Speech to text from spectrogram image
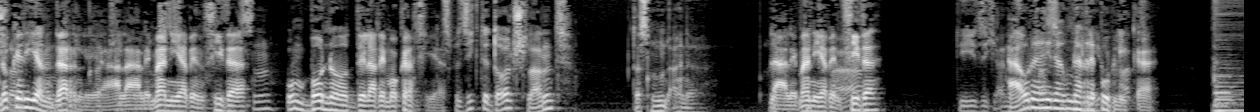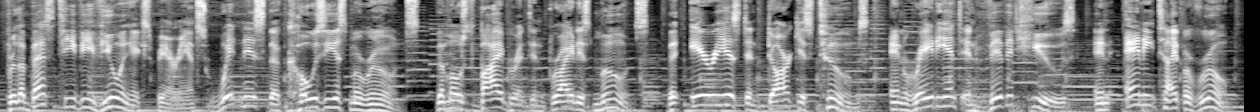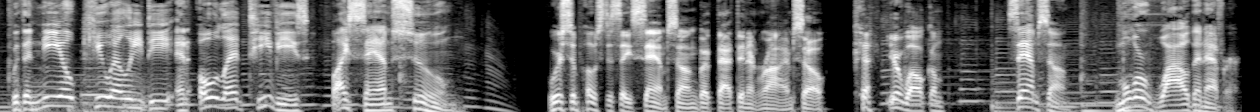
No querían darle a la Alemania vencida un bono de la democracia. La Alemania vencida ahora era una república For the best TV viewing experience, witness the coziest maroons, the most vibrant and brightest moons, the eeriest and darkest tombs, and radiant and vivid hues in any type of room with the Neo QLED and OLED TVs by Samsung. We're supposed to say Samsung, but that didn't rhyme, so you're welcome. Samsung, more wow than ever.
